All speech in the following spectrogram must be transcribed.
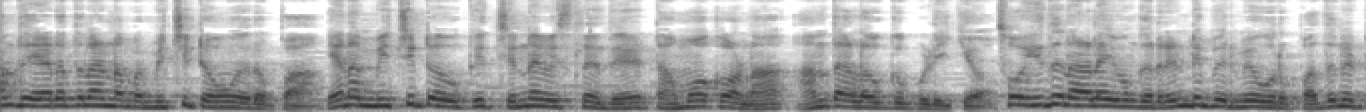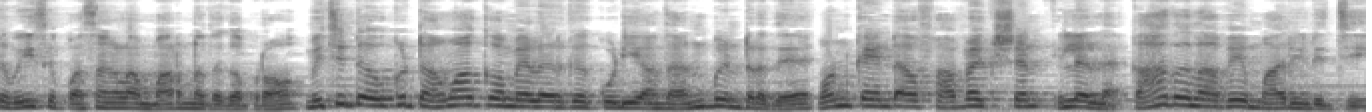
அந்த இடத்துல நம்ம மிச்சிட்டோவும் இருப்பான். ஏன்னா மிச்சிட்டோவுக்கு சின்ன வயசுல இருந்து டமோக்கோனா அந்த அளவுக்கு பிடிக்கும். சோ இதனால இவங்க ரெண்டு பேருமே ஒரு பதினெட்டு வயசு பசங்களா மாறினதுக்கு அப்புறம் மிச்சிட்டோவுக்கு டமாக்கோ மேல இருக்கக்கூடிய அந்த அன்புன்றது ஒன் கைண்ட் ஆஃப் அஃபெக்ஷன் இல்ல இல்ல காதலாவே மாறிடுச்சு.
